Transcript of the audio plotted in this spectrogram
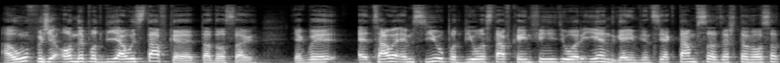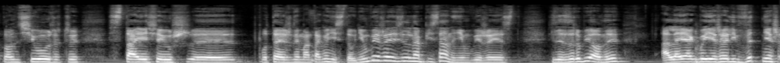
a umówmy się, one podbijały stawkę Thanosa. Jakby e, całe MCU podbiło stawkę Infinity War i Endgame, więc jak tam wsadzasz Thanosa, to on siłą rzeczy staje się już e, potężnym antagonistą. Nie mówię, że jest źle napisany, nie mówię, że jest źle zrobiony, ale jakby jeżeli wytniesz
